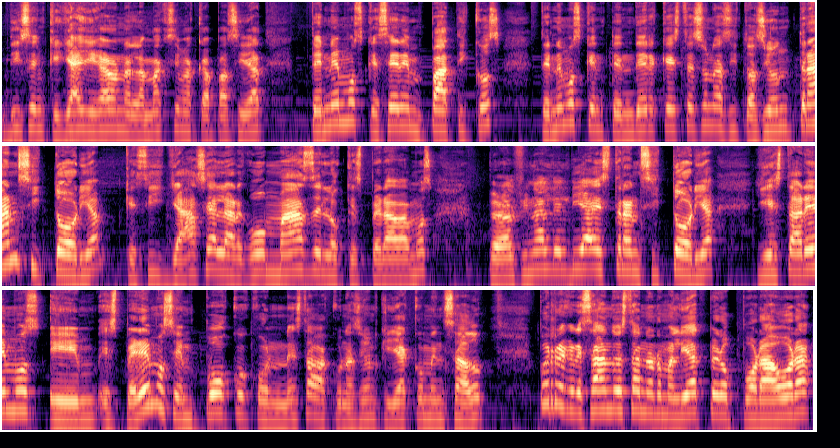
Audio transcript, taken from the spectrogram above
dicen que ya llegaron a la máxima capacidad. Tenemos que ser empáticos, tenemos que entender que esta es una situación transitoria, que sí, ya se alargó más de lo que esperábamos, pero al final del día es transitoria y estaremos, esperemos en poco con esta vacunación que ya ha comenzado, pues regresando a esta normalidad, pero por ahora,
